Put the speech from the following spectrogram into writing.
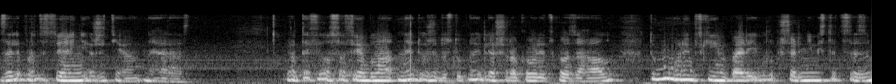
для протистояння життя негаразд. Проте філософія була не дуже доступною для широкого людського загалу, тому у Римській імперії було поширені містицизм,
